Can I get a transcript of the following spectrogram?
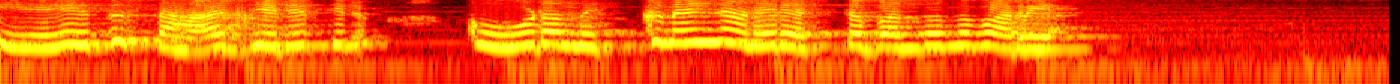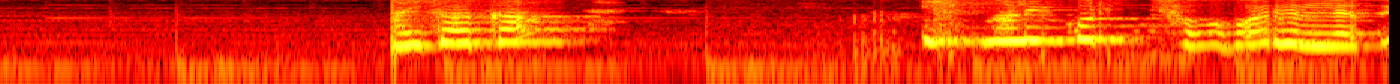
ഏത് സാഹചര്യത്തിലും കൂടെ നിൽക്കണേനാണ് രക്തബന്ധം എന്ന് പറയാ. കാക്ക ഇങ്ങളെ കൂടി ചോരല്ലത്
